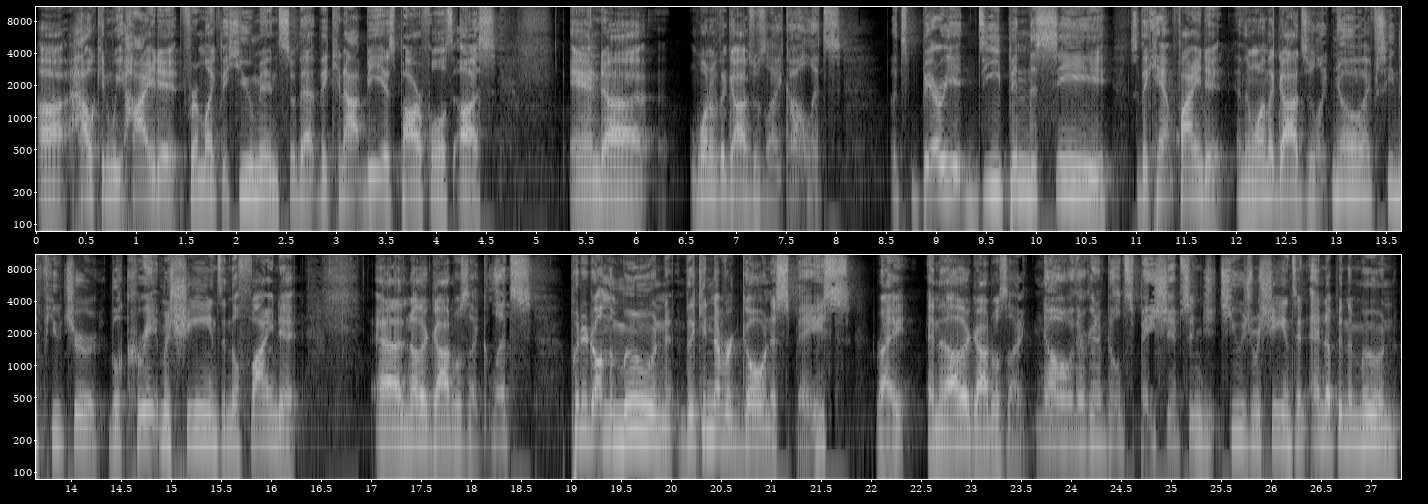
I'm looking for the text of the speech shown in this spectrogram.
Uh how can we hide it from like the humans so that they cannot be as powerful as us? And uh one of the gods was like oh let's let's bury it deep in the sea so they can't find it. And then one of the gods are like, no, I've seen the future. They'll create machines and they'll find it. Another god was like, let's put it on the moon. They can never go into space, right? And the other god was like, no, they're going to build spaceships and huge machines and end up in the moon.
